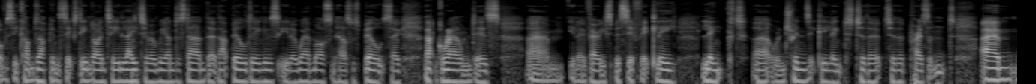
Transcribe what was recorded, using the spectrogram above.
obviously comes up in 1619 later, and we understand that that building is, you know, where Marsten House was built. So that ground is, um, you know, very specifically linked uh, or intrinsically linked to the to the present. Um,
